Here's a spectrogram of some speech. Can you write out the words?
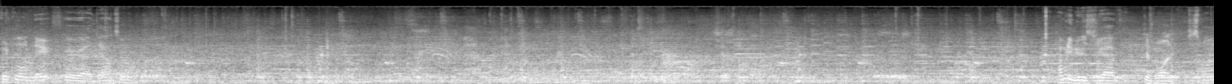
quick little da- or, uh, down tilt. Many beers do you have? Just one. Just one?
